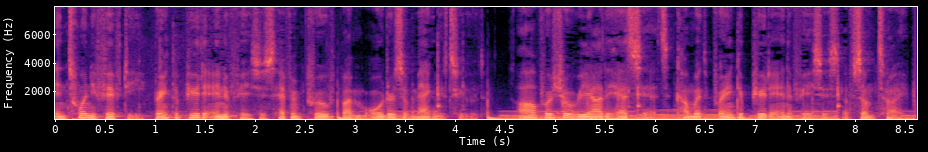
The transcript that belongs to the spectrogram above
In 2050, brain-computer interfaces have improved by orders of magnitude. All virtual reality headsets come with brain-computer interfaces of some type.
